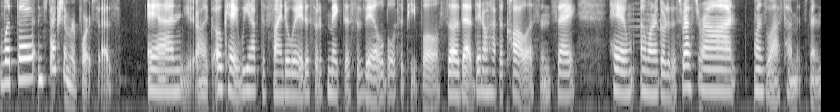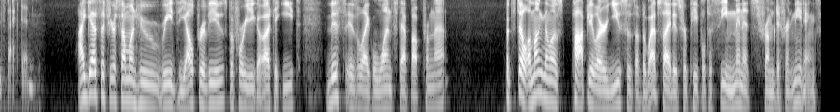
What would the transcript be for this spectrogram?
what the inspection report says. And you're like, okay, we have to find a way to sort of make this available to people so that they don't have to call us and say, hey, I, I want to go to this restaurant. When's the last time it's been inspected? I guess if you're someone who reads Yelp reviews before you go out to eat, this is like one step up from that. But still, among the most popular uses of the website is for people to see minutes from different meetings,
